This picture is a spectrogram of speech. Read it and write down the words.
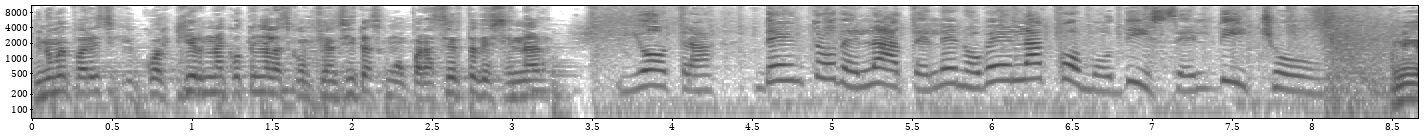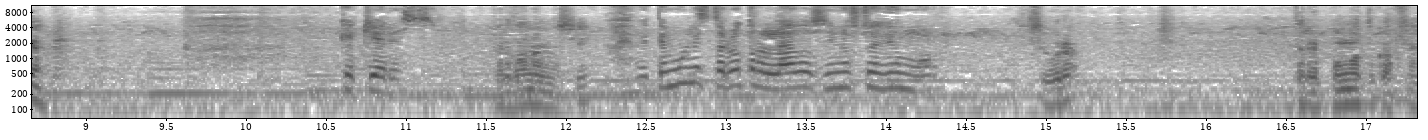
Y no me parece que cualquier naco tenga las confiancitas como para hacerte de cenar. Y otra, dentro de la telenovela, como dice el dicho. Amiga. ¿Qué quieres? Perdóname, ¿sí? Ay, vete a molestar a otro lado, si no estoy de humor. ¿Segura? Te repongo tu café.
